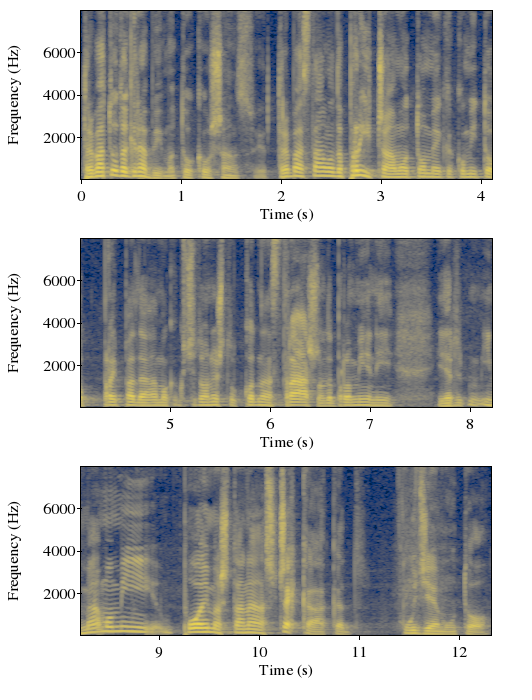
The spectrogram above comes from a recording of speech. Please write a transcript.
treba to da grabimo, to kao šansu, jer treba stalno da pričamo o tome kako mi to prepadamo, kako će to nešto kod nas strašno da promijeni, jer imamo mi pojma šta nas čeka kad uđemo u to.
